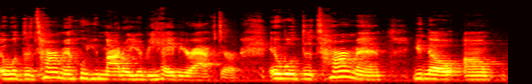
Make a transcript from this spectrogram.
It will determine who you model your behavior after. It will determine you know um,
